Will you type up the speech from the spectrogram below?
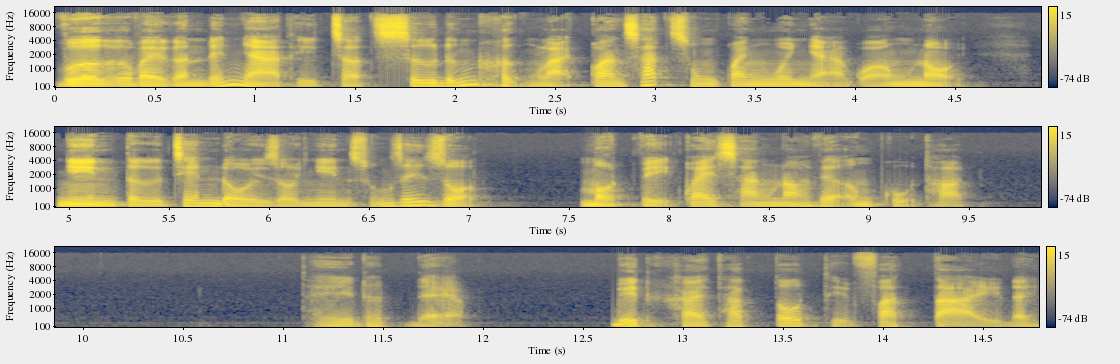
Vừa về gần đến nhà thì chợt sư đứng khựng lại quan sát xung quanh ngôi nhà của ông nội, nhìn từ trên đồi rồi nhìn xuống dưới ruộng. Một vị quay sang nói với ông cụ thọt, thế đất đẹp biết khai thác tốt thì phát tài đấy.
